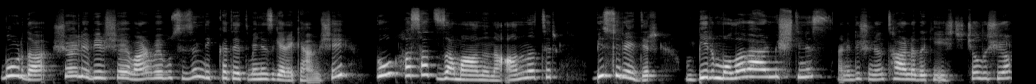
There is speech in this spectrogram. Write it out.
Burada şöyle bir şey var ve bu sizin dikkat etmeniz gereken bir şey. Bu hasat zamanını anlatır. Bir süredir bir mola vermiştiniz. Hani düşünün tarladaki işçi çalışıyor.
